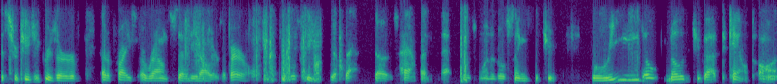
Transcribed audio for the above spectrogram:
the strategic reserve at a price around $70 a barrel. We'll see if that does happen. That is one of those things that you really don't know that you got to count on.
